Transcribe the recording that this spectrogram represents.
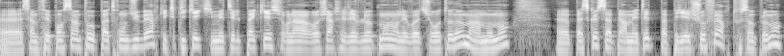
Euh, ça me fait penser un peu au patron d'Uber qui expliquait qu'il mettait le paquet sur la recherche et développement dans les voitures autonomes à un moment euh, parce que ça permettait de pas payer le chauffeur tout simplement.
